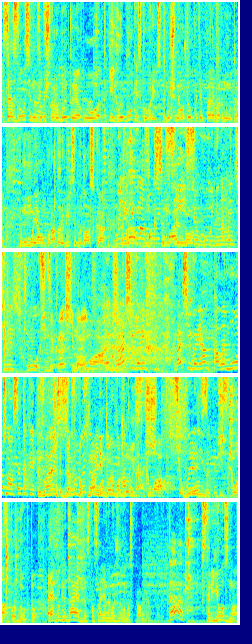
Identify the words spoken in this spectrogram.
Це зовсім незручно робити у такій глибокій сковорідці, тому що неможливо потім перевернути. Тому моя вам порада, робіть це, будь ласка, Ой, які на у нас максимально млинці сьогодні, на млинці не схожі. Це кращий варіант. нормально. Кращий варіант, кращий варіант, але можна все-таки Ти знаєш, для зробити спортсменів роботу набагато важливий краще. склад цього Перерізати ще. склад продукту. А як виглядає для спортсменів неважливо насправді. Так. Серйозно,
